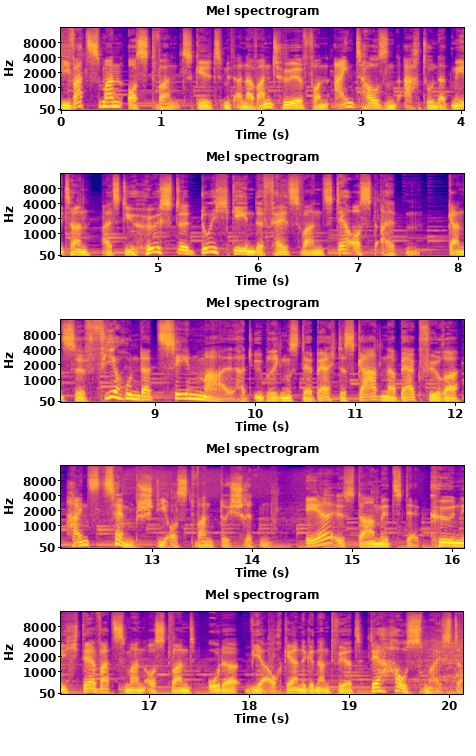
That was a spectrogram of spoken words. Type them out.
Die Watzmann-Ostwand gilt mit einer Wandhöhe von 1800 Metern als die höchste durchgehende Felswand der Ostalpen. Ganze 410 Mal hat übrigens der Berchtesgadener Bergführer Heinz Zempsch die Ostwand durchschritten. Er ist damit der König der Watzmann-Ostwand oder wie er auch gerne genannt wird, der Hausmeister.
